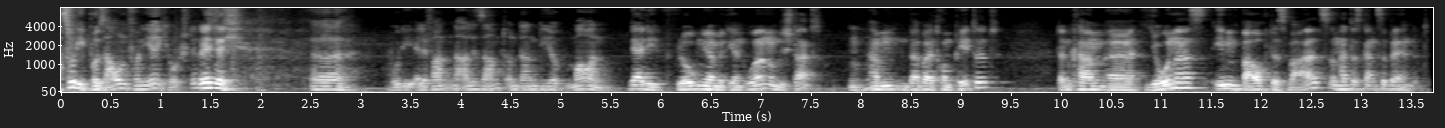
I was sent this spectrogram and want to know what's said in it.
Ach so, die Posaunen von Jericho, stimmt? Richtig. Äh, wo die Elefanten allesamt und dann die Mauern. Ja, die flogen ja mit ihren Ohren um die Stadt, mhm. haben dabei trompetet. Dann kam äh, Jonas im Bauch des Wals und hat das Ganze beendet.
